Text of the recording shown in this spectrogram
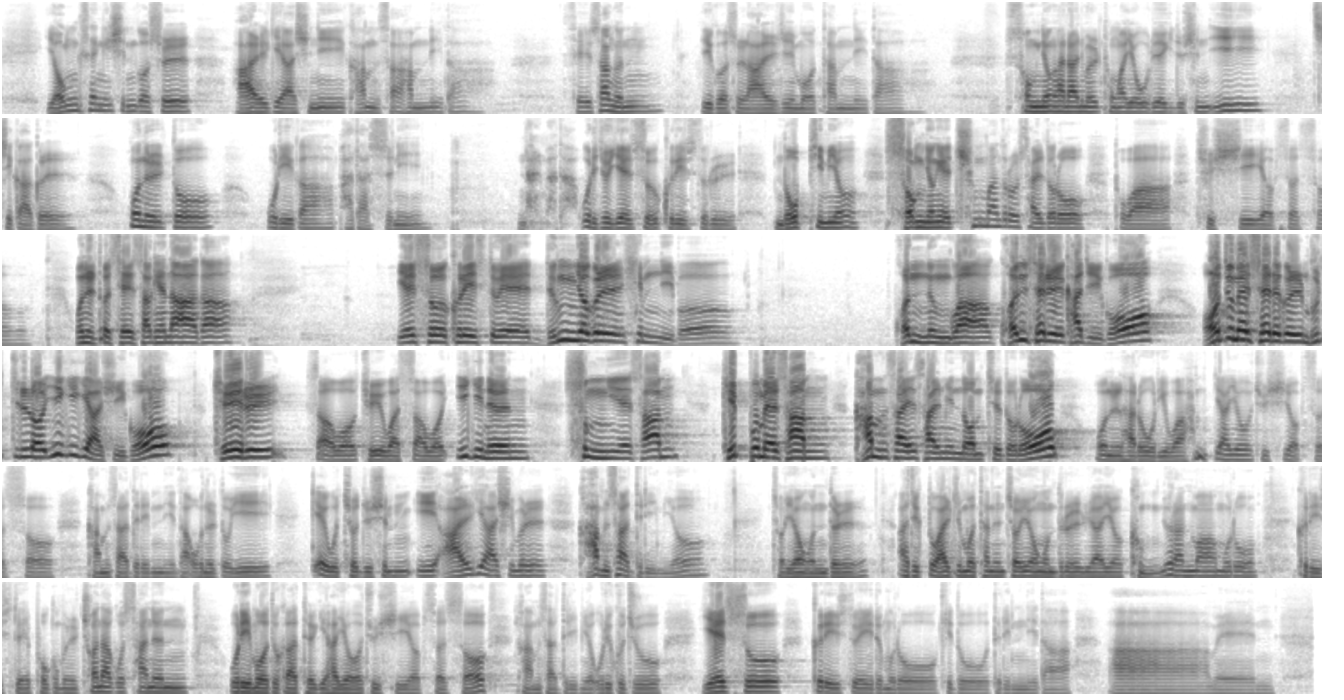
영생이신 것을 알게 하시니 감사합니다. 세상은 이것을 알지 못합니다. 성령 하나님을 통하여 우리에게 주신 이 지각을 오늘도 우리가 받았으니 날마다 우리 주 예수 그리스도를 높이며 성령의 충만으로 살도록 도와 주시옵소서. 오늘도 세상에 나아가 예수 그리스도의 능력을 힘입어 권능과 권세를 가지고 어둠의 세력을 무찔러 이기게 하시고 죄를 싸워 죄와 싸워 이기는 승리의 삶, 기쁨의 삶, 감사의 삶이 넘치도록 오늘 하루 우리와 함께하여 주시옵소서 감사드립니다. 오늘도 이 깨우쳐 주신 이 알게 하심을 감사드리며 저 영혼들 아직도 알지 못하는 저 영혼들을 위하여 극렬한 마음으로 그리스도의 복음을 전하고 사는 우리 모두가 되게 하여 주시옵소서 감사드리며 우리 구주 예수 그리스도의 이름으로 기도드립니다. 아멘.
